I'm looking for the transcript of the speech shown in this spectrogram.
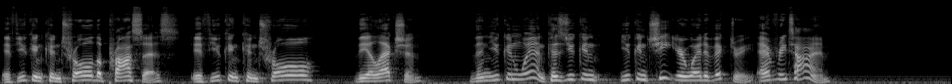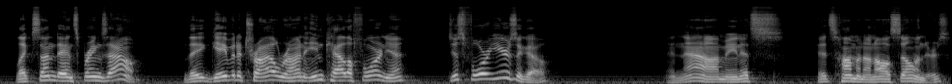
if you can control the process, if you can control the election, then you can win because you can you can cheat your way to victory every time. Like Sundance brings out. They gave it a trial run in California just 4 years ago. And now, I mean, it's it's humming on all cylinders.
